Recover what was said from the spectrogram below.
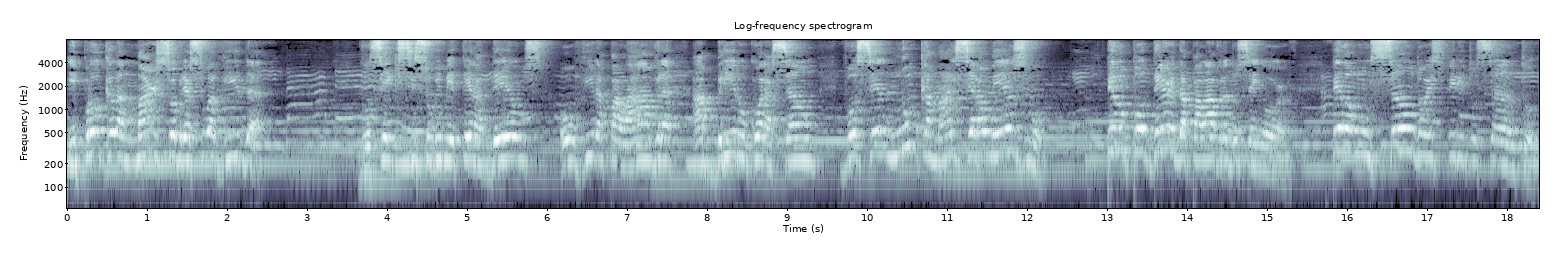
e proclamar sobre a sua vida. Você que se submeter a Deus, ouvir a palavra, abrir o coração, você nunca mais será o mesmo. Pelo poder da palavra do Senhor, pela unção do Espírito Santo,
